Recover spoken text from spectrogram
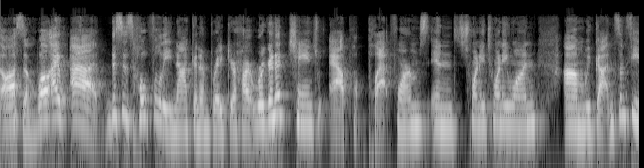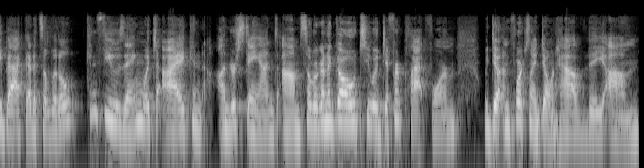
awesome. Well, I uh, this is hopefully not going to break your heart. We're going to change app platforms in 2021. Um, we've gotten some feedback that it's a little confusing, which I can understand. Um, so we're going to go to a different platform. We don't, unfortunately, don't have the um,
